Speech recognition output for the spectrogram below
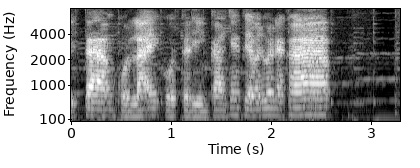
ติดตามกดไลค์กดกระดิ่งการแจ้งเตือนมาด้วยนะครับ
